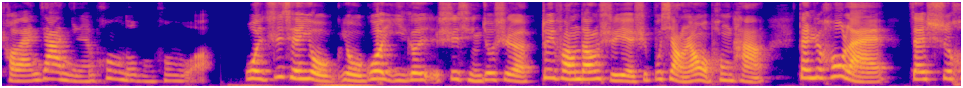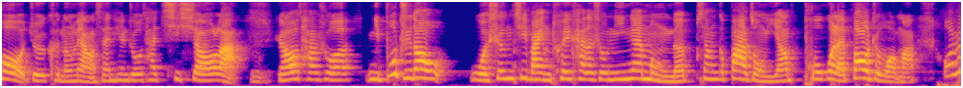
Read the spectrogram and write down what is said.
吵完架你连碰都不碰我。我之前有有过一个事情，就是对方当时也是不想让我碰他，但是后来在事后就是可能两三天之后他气消了，然后他说你不知道。我生气把你推开的时候，你应该猛的像个霸总一样扑过来抱着我吗？我说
